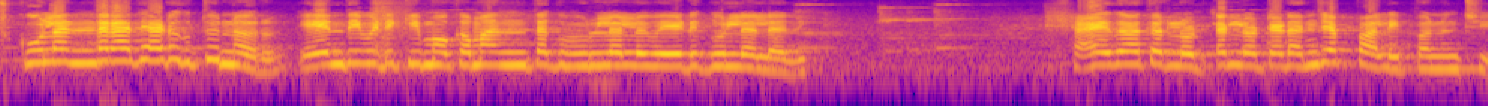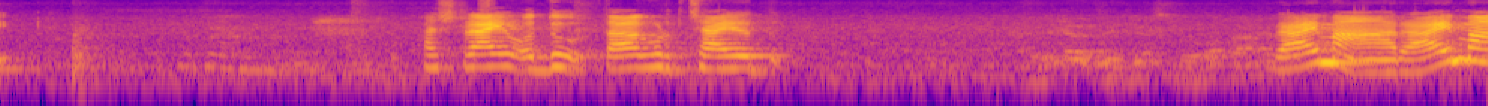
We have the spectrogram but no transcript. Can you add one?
స్కూల్ అందరూ అదే అడుగుతున్నారు. ఏంది వీడికి ముఖం అంతా గుల్లలు వేడి గుల్లలు అది? చాయ్ తాగుతాడు లొట్టలు లొట్టాడు అని చెప్పాలి ఇప్పటి నుంచి. ఫస్ట్ రాయి వద్దు తాగకూడదు చాయ్ వద్దు. రాయమా రాయమా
